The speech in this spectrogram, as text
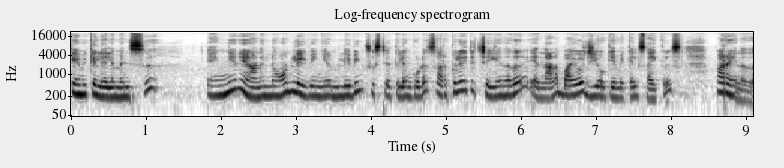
കെമിക്കൽ എലമെന്റ്സ് എങ്ങനെയാണ് നോൺ ലിവിങ്ങിലും ലിവിങ് സിസ്റ്റത്തിലും കൂടെ സർക്കുലേറ്റ് ചെയ്യുന്നത് എന്നാണ് ബയോ ജിയോ കെമിക്കൽ സൈക്കിൾസ് പറയുന്നത്.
